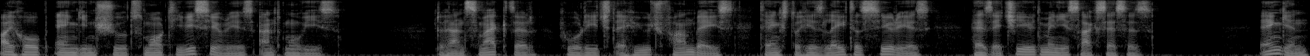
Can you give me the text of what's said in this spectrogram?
I hope Engin shoots more TV series and movies. The handsome actor, who reached a huge fan base thanks to his latest series, has achieved many successes. Engin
